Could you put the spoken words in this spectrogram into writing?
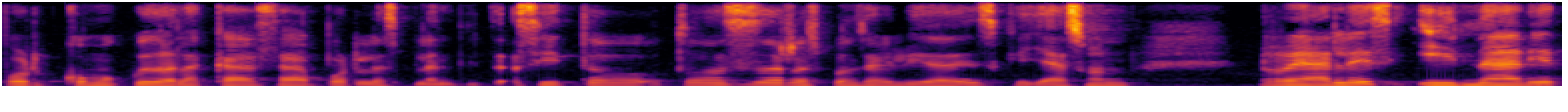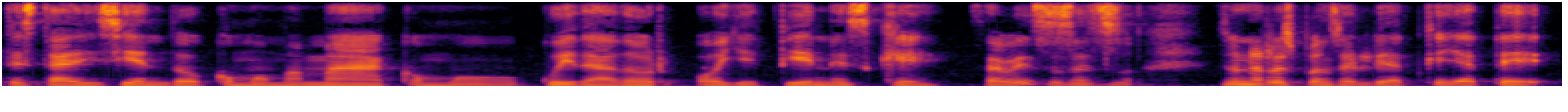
por cómo cuido la casa, por las plantitas, sí, todo, todas esas responsabilidades que ya son reales y nadie te está diciendo como mamá, como cuidador, oye, tienes que, ¿sabes? O sea, es, es una responsabilidad que ya te,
